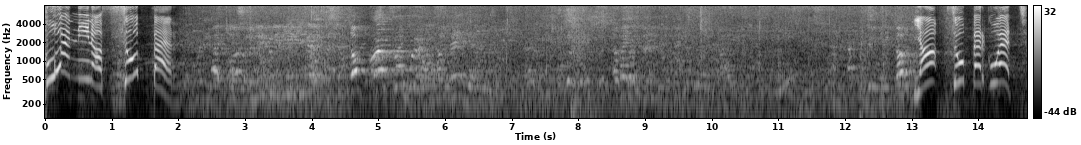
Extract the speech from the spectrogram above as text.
Gut, Nina, super! Ja, super, gut!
